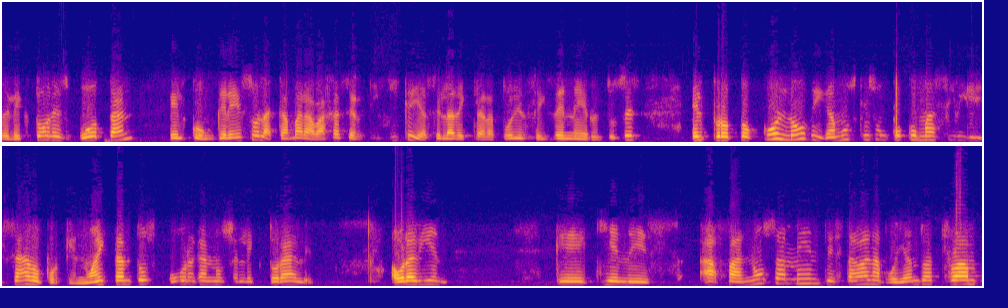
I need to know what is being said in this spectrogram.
electores, votan, el Congreso, la Cámara Baja certifica y hace la declaratoria el 6 de enero. Entonces, el protocolo, digamos que es un poco más civilizado porque no hay tantos órganos electorales. Ahora bien, que quienes afanosamente estaban apoyando a Trump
